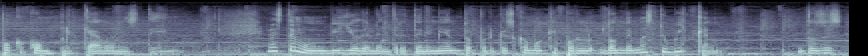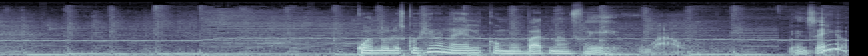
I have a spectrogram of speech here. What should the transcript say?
poco complicado en este en este mundillo del entretenimiento porque es como que por donde más te ubican. Entonces, cuando lo escogieron a él como Batman fue wow en serio.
